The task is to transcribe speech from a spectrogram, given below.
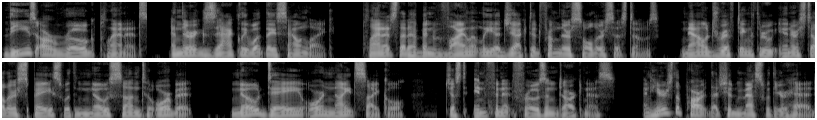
These are rogue planets, and they're exactly what they sound like. Planets that have been violently ejected from their solar systems, now drifting through interstellar space with no sun to orbit, no day or night cycle, just infinite frozen darkness. And here's the part that should mess with your head.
